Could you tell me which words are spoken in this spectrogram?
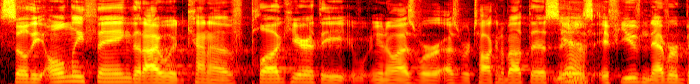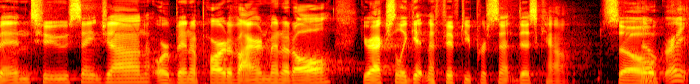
So the only thing that I would kind of plug here at the you know as we're as we're talking about this Yeah. is if you've never been to St. John or been a part of Ironman at all, you're actually getting a 50% discount. So Oh, great.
